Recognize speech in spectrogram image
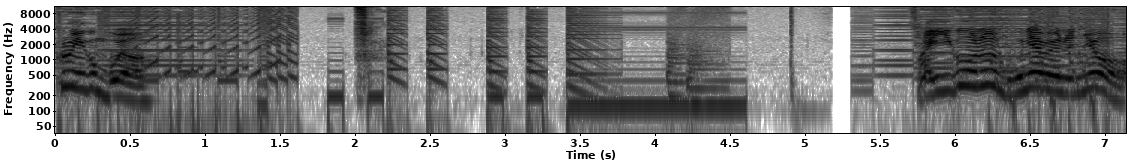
그럼 이건 뭐야? 자 이거는 뭐냐면은요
